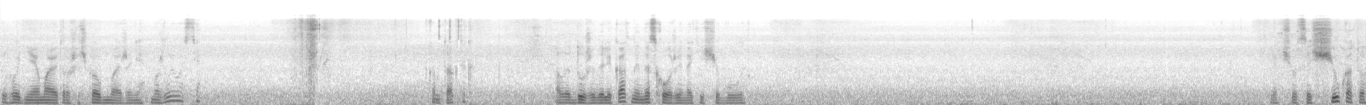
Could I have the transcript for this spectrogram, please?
Сьогодні я маю трошечки обмежені можливості. Контактик. Але дуже делікатний, не схожий на ті, що були. Якщо це щука, то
